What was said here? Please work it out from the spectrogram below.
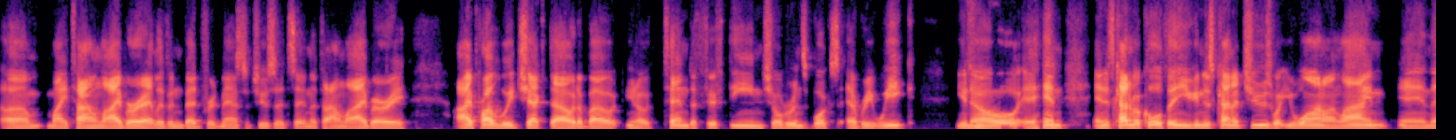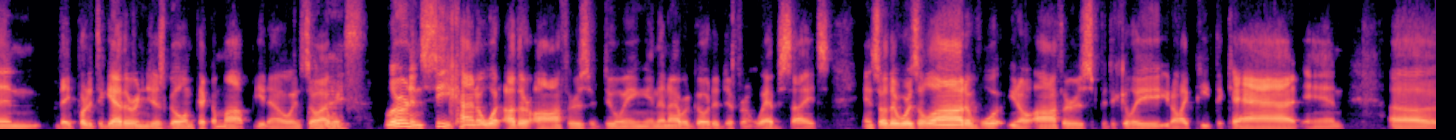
um, my town library i live in bedford massachusetts and the town library i probably checked out about you know 10 to 15 children's books every week you know and and it's kind of a cool thing you can just kind of choose what you want online and then they put it together and you just go and pick them up you know and so oh, nice. i would learn and see kind of what other authors are doing and then i would go to different websites. And so there was a lot of what you know authors particularly you know like pete the cat and uh,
